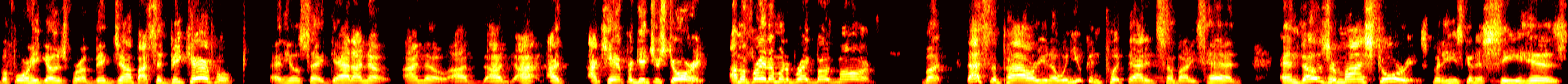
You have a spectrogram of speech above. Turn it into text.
before he goes for a big jump, I said, "Be careful," and he'll say, "Dad, I know, I know, I, I, I, I can't forget your story. I'm afraid I'm to break both my arms." But that's the power, you know, when you can put that in somebody's head, and those are my stories, but he's to see his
